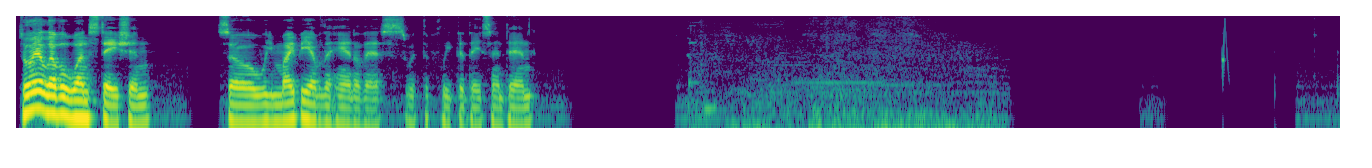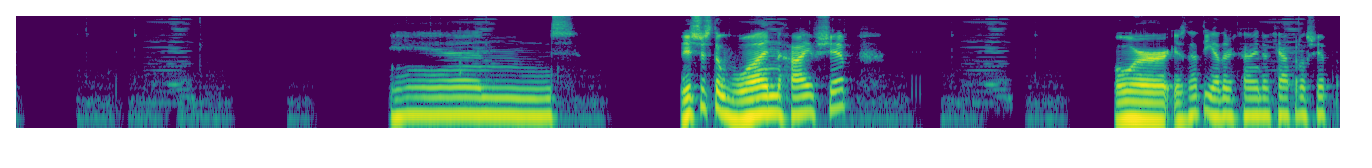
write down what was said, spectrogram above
It's only a level 1 station, so we might be able to handle this with the fleet that they sent in. And it's just the one hive ship? Or is that the other kind of capital ship?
